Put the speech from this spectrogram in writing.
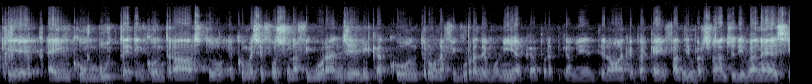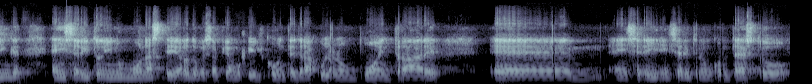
che è in combutta e in contrasto, è come se fosse una figura angelica contro una figura demoniaca praticamente, no? anche perché infatti il personaggio di Van Helsing è inserito in un monastero dove sappiamo che il conte Dracula non può entrare, ehm, è inserito in un contesto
